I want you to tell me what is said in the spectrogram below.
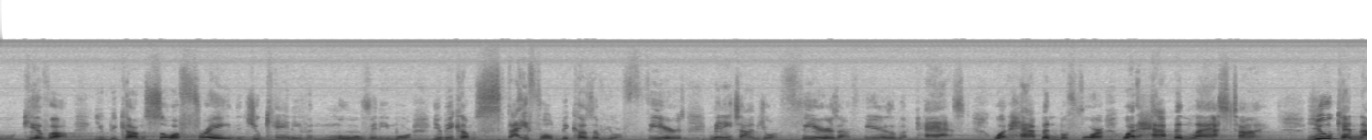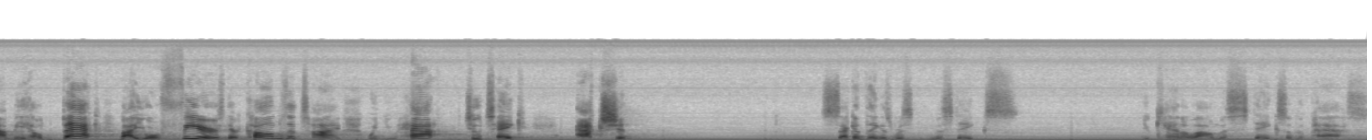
will give up. You become so afraid that you can't even move anymore. You become stifled because of your fears. Many times, your fears are fears of the past, what happened before, what happened last time. You cannot be held back by your fears. There comes a time when you have to take action. Second thing is mistakes. You can't allow mistakes of the past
